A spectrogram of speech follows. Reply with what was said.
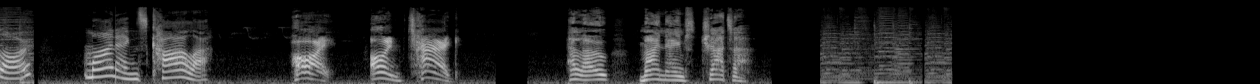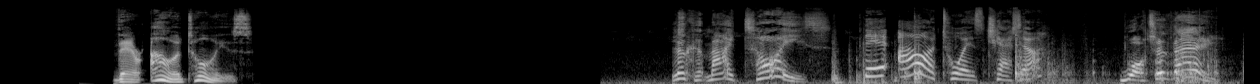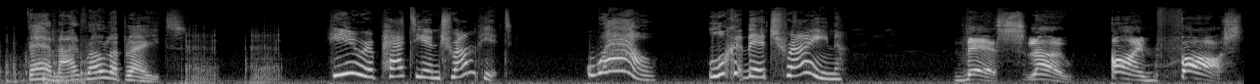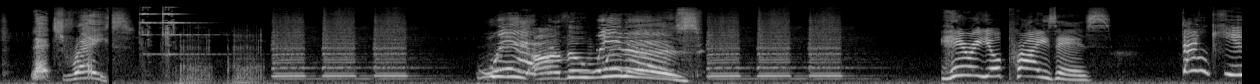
Hello, my name's Carla. Hi, I'm Tag. Hello, my name's Chatter. They're our toys. Look at my toys. They're our toys, Chatter. What are they? They're my rollerblades. Here are Patty and Trumpet. Wow! Look at their train. They're slow. I'm fast. Let's race. We are the winners! Here are your prizes. Thank you.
